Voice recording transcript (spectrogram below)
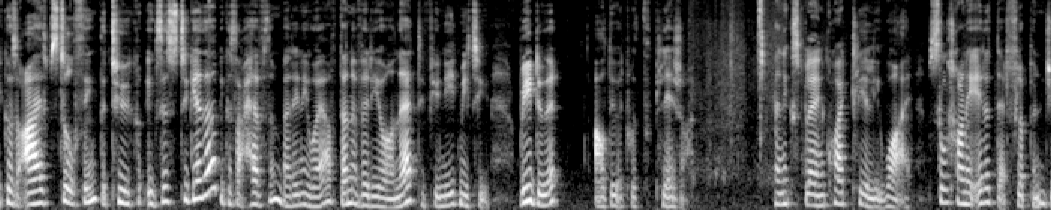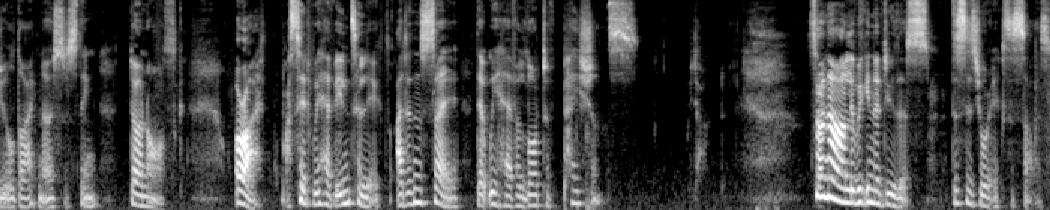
because I still think the two exist together because I have them. But anyway, I've done a video on that. If you need me to redo it, I'll do it with pleasure and explain quite clearly why. I'm still trying to edit that flippin' dual diagnosis thing. Don't ask. All right, I said we have intellect. I didn't say that we have a lot of patience. So now we're going to do this. This is your exercise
